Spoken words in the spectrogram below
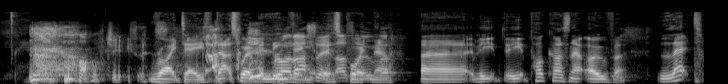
oh Jesus! Right, Dave. That's where we're leaving right, at this point over. now. Uh, the the podcast now over. Let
